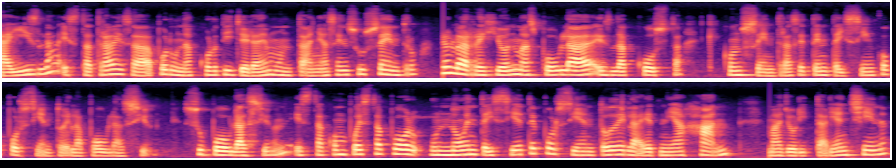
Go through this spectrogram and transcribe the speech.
La isla está atravesada por una cordillera de montañas en su centro, pero la región más poblada es la costa que concentra 75% de la población. Su población está compuesta por un 97% de la etnia Han, mayoritaria en China,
